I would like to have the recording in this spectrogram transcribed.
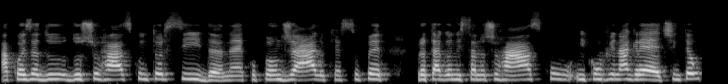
a coisa do, do churrasco em torcida, né? Pão de alho, que é super protagonista no churrasco e com vinagrete. Então,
